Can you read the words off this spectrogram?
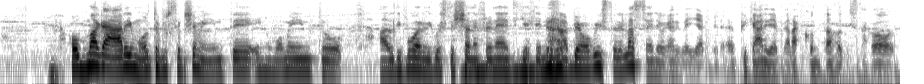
O magari molto più semplicemente in un momento al di fuori di queste scene frenetiche che noi non abbiamo visto nella serie, magari lei abbia, Picari gli abbia raccontato di sta cosa.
